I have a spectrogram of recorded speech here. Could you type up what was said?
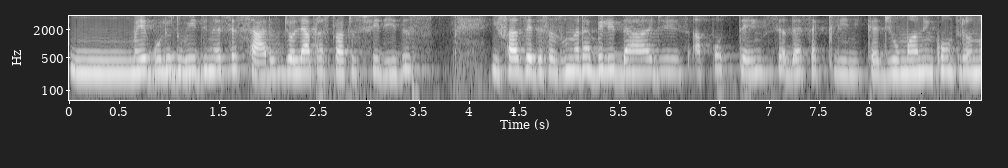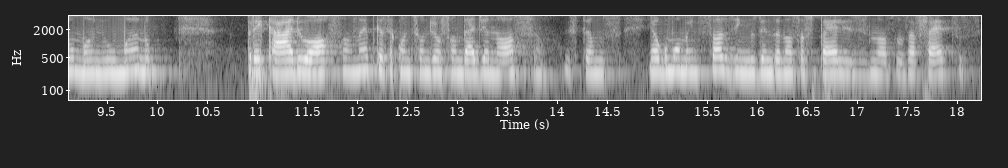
um mergulho doído e necessário de olhar para as próprias feridas e fazer dessas vulnerabilidades a potência dessa clínica de humano encontrando humano, humano precário, órfão, né? Porque essa condição de orfandade é nossa. Estamos em algum momento sozinhos dentro das nossas peles, dos nossos afetos.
